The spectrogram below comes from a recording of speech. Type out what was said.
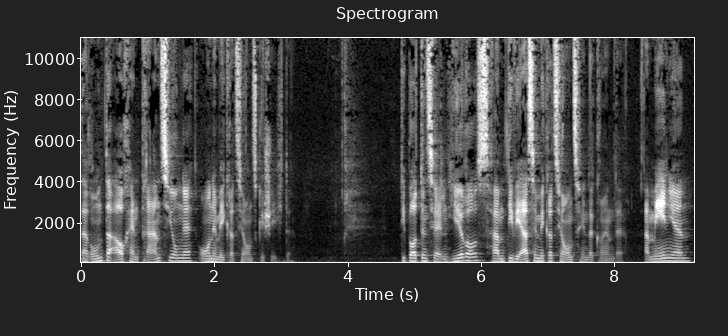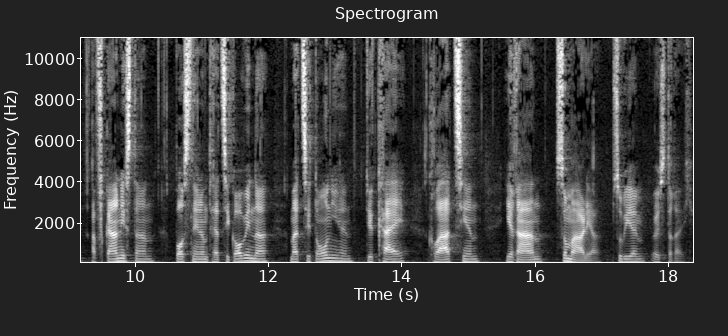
Darunter auch ein Transjunge ohne Migrationsgeschichte. Die potenziellen Heroes haben diverse Migrationshintergründe. Armenien, Afghanistan, Bosnien und Herzegowina, Mazedonien, Türkei, Kroatien, Iran, Somalia sowie in Österreich.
